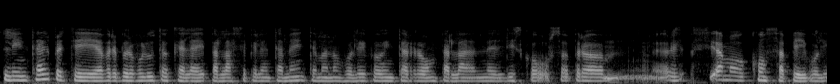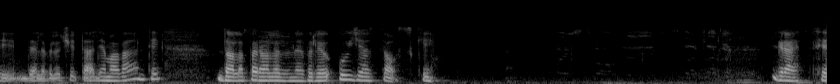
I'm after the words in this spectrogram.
Gli interpreti avrebbero voluto che lei parlasse più lentamente, ma non volevo interromperla nel discorso, però mm, siamo consapevoli della velocità. Andiamo avanti. Do la parola all'onorevole Ujazdowski. Grazie.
